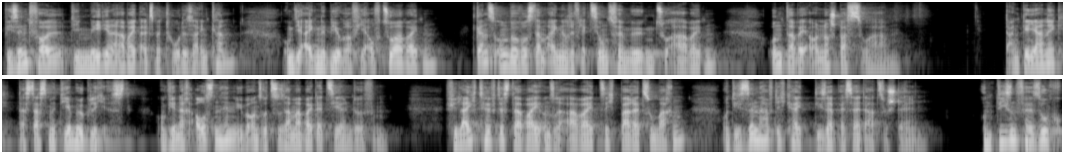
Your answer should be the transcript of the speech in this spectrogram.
wie sinnvoll die Medienarbeit als Methode sein kann, um die eigene Biografie aufzuarbeiten, ganz unbewusst am eigenen Reflexionsvermögen zu arbeiten und dabei auch noch Spaß zu haben. Danke, Janik, dass das mit dir möglich ist und wir nach außen hin über unsere Zusammenarbeit erzählen dürfen. Vielleicht hilft es dabei, unsere Arbeit sichtbarer zu machen und die Sinnhaftigkeit dieser besser darzustellen. Und diesen Versuch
